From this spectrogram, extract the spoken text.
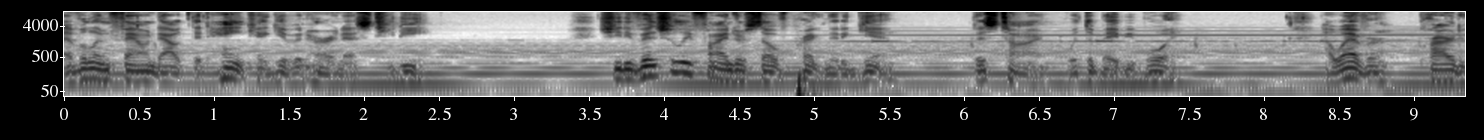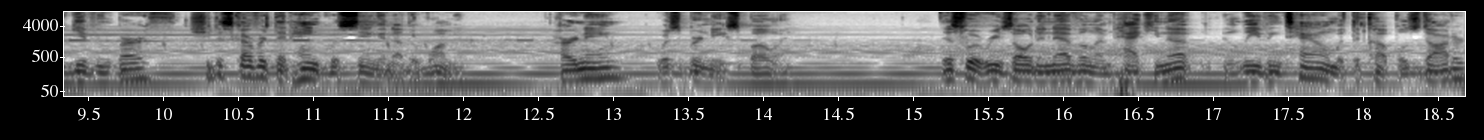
Evelyn found out that Hank had given her an STD she'd eventually find herself pregnant again, this time with the baby boy. However, prior to giving birth, she discovered that Hank was seeing another woman. Her name was Bernice Bowen. This would result in Evelyn packing up and leaving town with the couple's daughter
